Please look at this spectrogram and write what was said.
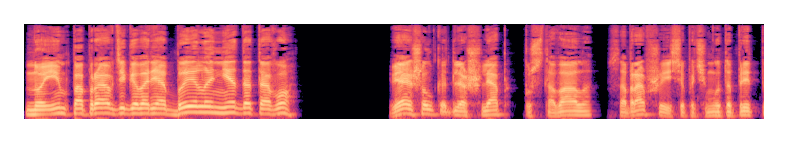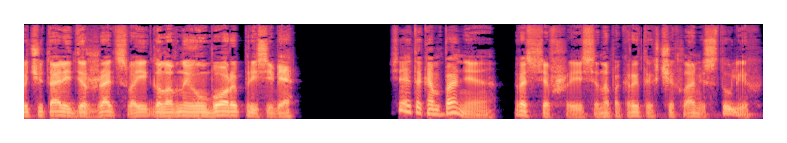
но им, по правде говоря, было не до того. Вешалка для шляп пустовала, собравшиеся почему-то предпочитали держать свои головные уборы при себе. Вся эта компания, рассевшаяся на покрытых чехлами стульях,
